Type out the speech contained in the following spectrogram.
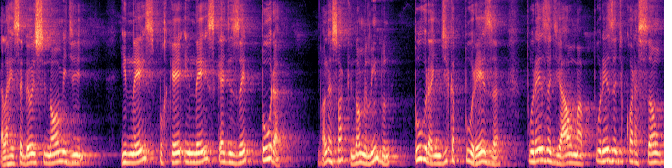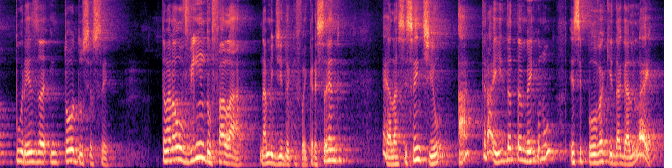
Ela recebeu esse nome de Inês porque Inês quer dizer pura. Olha só que nome lindo, né? Pura indica pureza, pureza de alma, pureza de coração, pureza em todo o seu ser. Então ela ouvindo falar, na medida que foi crescendo, ela se sentiu atraída também como esse povo aqui da Galileia.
